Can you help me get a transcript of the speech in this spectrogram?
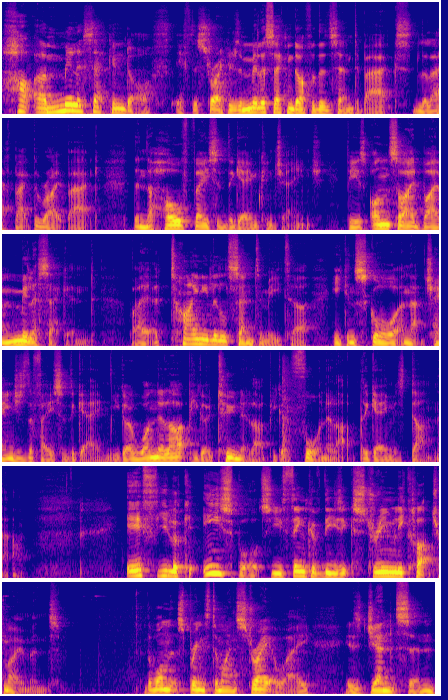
a millisecond off, if the striker is a millisecond off of the centre backs, the left back, the right back, then the whole face of the game can change. If he is onside by a millisecond, by a tiny little centimetre, he can score and that changes the face of the game. You go 1 0 up, you go 2 0 up, you go 4 0 up. The game is done now. If you look at esports, you think of these extremely clutch moments. The one that springs to mind straight away is Jensen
